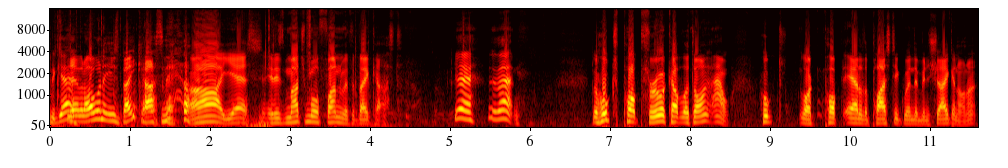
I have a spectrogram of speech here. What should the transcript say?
to go. yeah, but I want to use bait cast now. Ah, yes. It is much more fun with the bait cast. Yeah, look at that. The hooks popped through a couple of times. Ow. Hooked, like, popped out of the plastic when they've been shaken on it,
